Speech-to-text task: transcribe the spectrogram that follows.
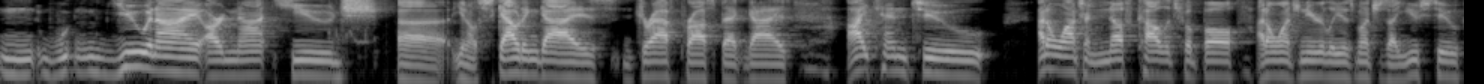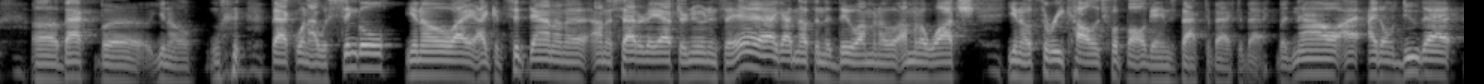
you and I are not huge uh, you know, scouting guys, draft prospect guys. I tend to, I don't watch enough college football. I don't watch nearly as much as I used to. Uh, back, uh, you know, back when I was single, you know, I, I could sit down on a, on a Saturday afternoon and say, Hey, I got nothing to do. I'm to, I'm to watch, you know, three college football games back to back to back. But now I, I don't do that.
